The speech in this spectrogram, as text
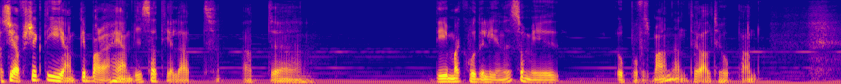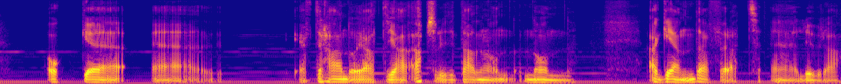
så jag försökte egentligen bara hänvisa till att, att eh, det är Makode Linde som är upphovsmannen till alltihopa. Och eh, eh, efterhand då, att jag absolut inte hade någon, någon agenda för att eh, lura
